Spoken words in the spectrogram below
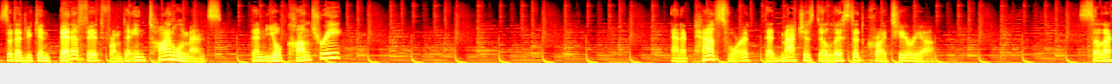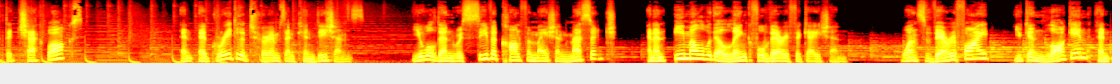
so that you can benefit from the entitlements. Then your country and a password that matches the listed criteria. Select the checkbox and agree to the terms and conditions. You will then receive a confirmation message and an email with a link for verification. Once verified, you can log in and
